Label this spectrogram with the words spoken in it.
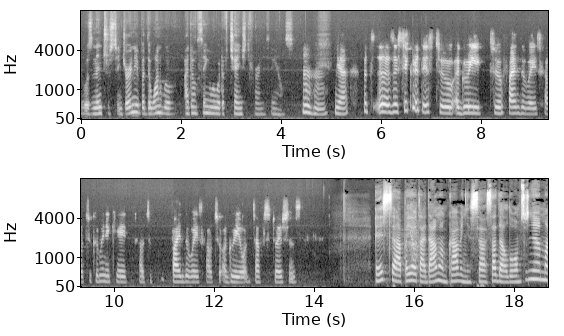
it was an interesting journey. But the one we I don't think we would have changed for anything else. Mm-hmm. Yeah, but uh, the secret is to agree to find the ways how to communicate, how to find the ways how to agree on tough situations. Es pajautāju dāmām, kā viņas sadala lomas uzņēmumā,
